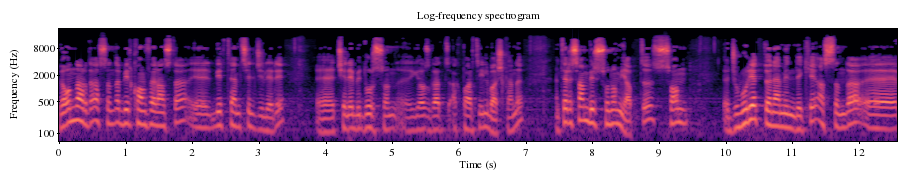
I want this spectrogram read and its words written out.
Ve onlar da aslında bir konferansta bir temsilcileri Çelebi Dursun, Yozgat AK Parti İl Başkanı enteresan bir sunum yaptı. Son Cumhuriyet dönemindeki aslında e,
